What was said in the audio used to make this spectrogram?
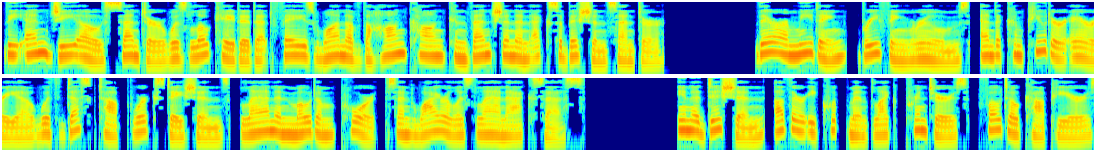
The NGO Center was located at Phase 1 of the Hong Kong Convention and Exhibition Center. There are meeting, briefing rooms, and a computer area with desktop workstations, LAN and modem ports and wireless LAN access. In addition, other equipment like printers, photocopiers,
